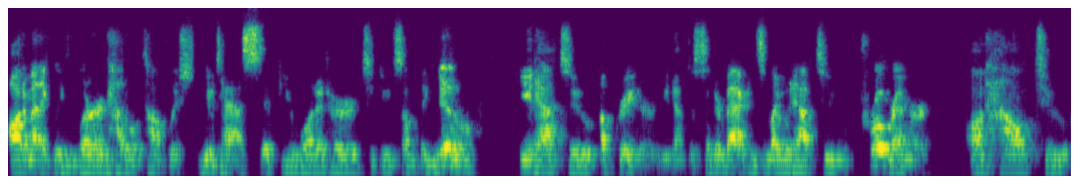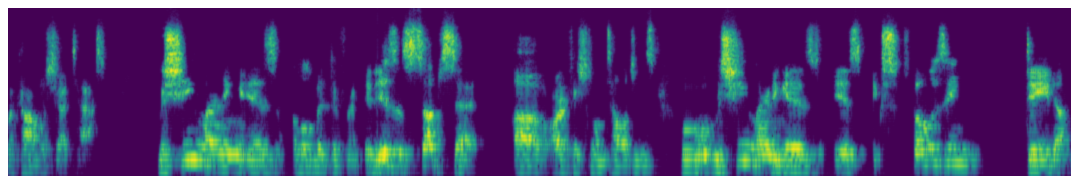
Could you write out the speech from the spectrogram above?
automatically learn how to accomplish new tasks. If you wanted her to do something new, you'd have to upgrade her, you'd have to send her back, and somebody would have to program her on how to accomplish that task. Machine learning is a little bit different. It is a subset of artificial intelligence. But what machine learning is, is exposing data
